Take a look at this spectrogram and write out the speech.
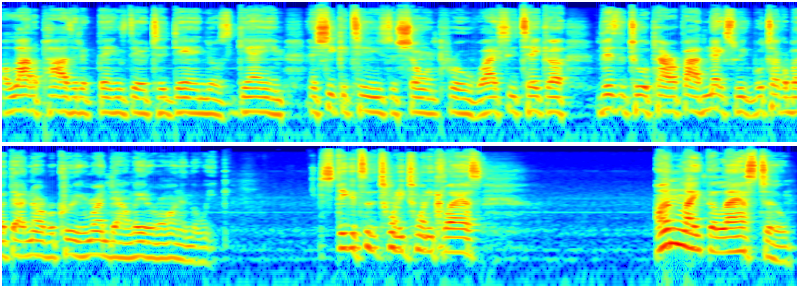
A lot of positive things there to Daniel's game, and she continues to show improve. We'll actually take a visit to a Power 5 next week. We'll talk about that in our recruiting rundown later on in the week. Sticking to the 2020 class, unlike the last two,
